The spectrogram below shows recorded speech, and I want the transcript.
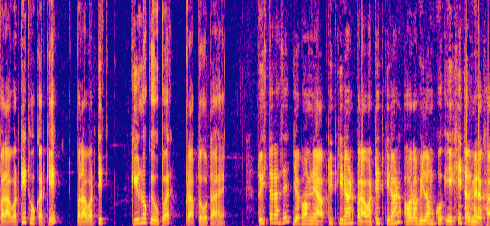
परावर्तित होकर के परावर्तित किरणों के ऊपर प्राप्त होता है। तो इस तरह से जब हमने आपतित किरण, परावर्तित किरण और अभिलंब को एक ही तल में रखा,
